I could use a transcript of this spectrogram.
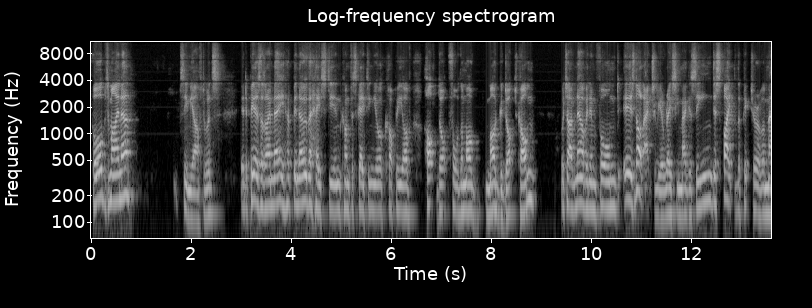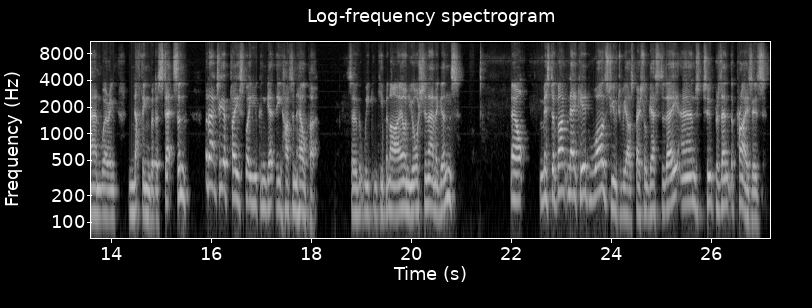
Forbes Minor, see me afterwards. It appears that I may have been over hasty in confiscating your copy of hot.forthemug.com, which I've now been informed is not actually a racing magazine, despite the picture of a man wearing nothing but a Stetson, but actually a place where you can get the Hutton Helper, so that we can keep an eye on your shenanigans. Now, Mr. Buck Naked was due to be our special guest today and to present the prizes,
